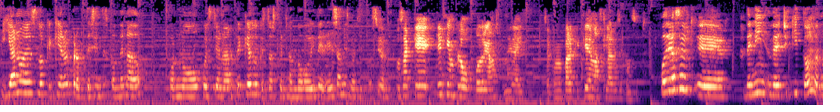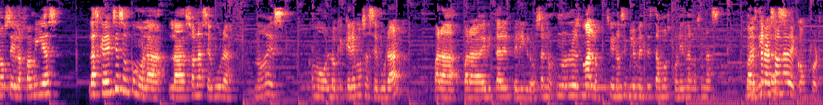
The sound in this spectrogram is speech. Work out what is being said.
Y ya no es lo que quiero, pero te sientes condenado por no cuestionarte qué es lo que estás pensando hoy de esa misma situación. O sea, ¿qué, qué ejemplo podríamos poner ahí? O sea, como para que quede más claro ese concepto. Podría ser eh, de, ni de chiquitos, no sé, las familias, las creencias son como la, la zona segura, ¿no? Es como lo que queremos asegurar para, para evitar el peligro. O sea, no, no, no es malo, sino simplemente estamos poniéndonos unas nuestra zona de confort.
